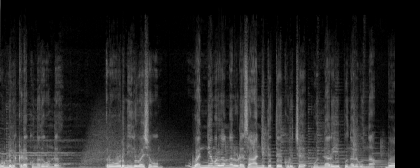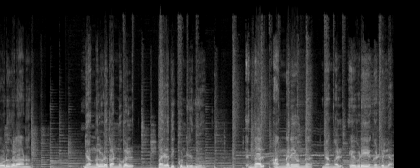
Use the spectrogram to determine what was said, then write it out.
ഉള്ളിൽ കിടക്കുന്നതുകൊണ്ട് റോഡിന് ഇരുവശവും വന്യമൃഗങ്ങളുടെ സാന്നിധ്യത്തെക്കുറിച്ച് മുന്നറിയിപ്പ് നൽകുന്ന ബോർഡുകളാണ് ഞങ്ങളുടെ കണ്ണുകൾ പരതിക്കൊണ്ടിരുന്നത്. എന്നാൽ അങ്ങനെയൊന്ന് ഞങ്ങൾ എവിടെയും കണ്ടില്ല.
